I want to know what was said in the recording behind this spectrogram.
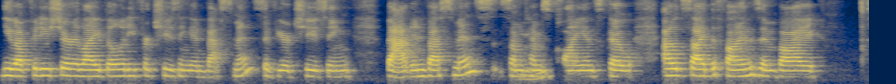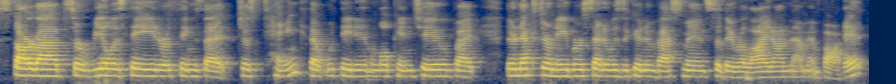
you have fiduciary liability for choosing investments. If you're choosing bad investments, sometimes mm-hmm. clients go outside the funds and buy startups or real estate or things that just tank that what they didn't look into, but their next door neighbor said it was a good investment, so they relied on them and bought it.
